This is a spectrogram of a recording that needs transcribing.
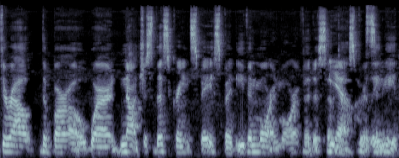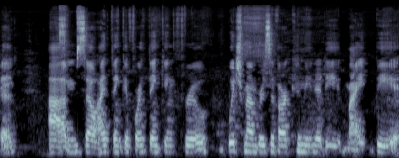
throughout the borough, where not just this green space, but even more and more of it is so yeah, desperately absolutely. needed. Um, so I think if we're thinking through which members of our community might be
